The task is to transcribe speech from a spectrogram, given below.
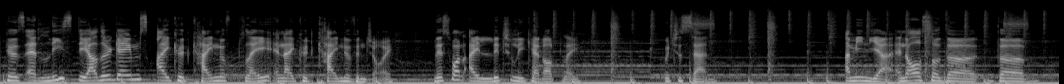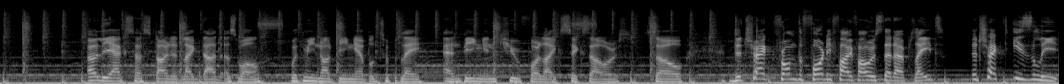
Because at least the other games I could kind of play and I could kind of enjoy. This one I literally cannot play, which is sad. I mean, yeah, and also the the early access started like that as well, with me not being able to play and being in queue for like six hours. So detract from the 45 hours that I played, detract easily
